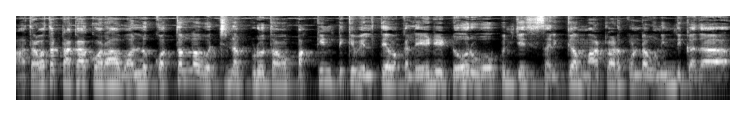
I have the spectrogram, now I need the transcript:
ఆ తర్వాత టకాకొర వాళ్ళు కొత్తల్లో వచ్చినప్పుడు తమ పక్కింటికి వెళ్తే ఒక లేడీ డోర్ ఓపెన్ చేసి సరిగ్గా మాట్లాడకుండా ఉనింది కదా.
